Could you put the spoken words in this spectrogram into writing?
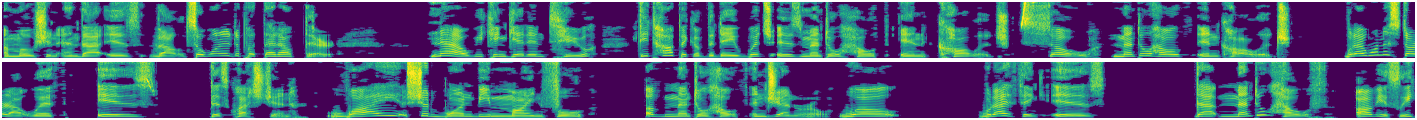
emotion, and that is valid. So, I wanted to put that out there. Now we can get into the topic of the day, which is mental health in college. So, mental health in college. What I want to start out with is this question. Why should one be mindful of mental health in general? Well, what I think is that mental health, obviously,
